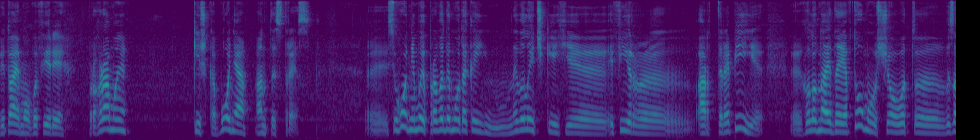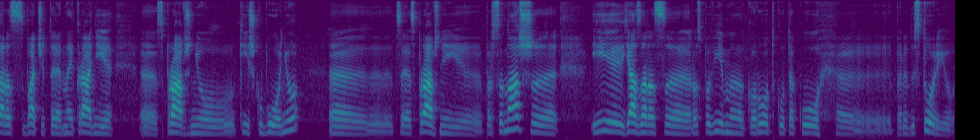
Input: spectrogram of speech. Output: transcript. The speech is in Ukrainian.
Вітаємо в ефірі програми Кішка Боня Антистрес. Е, Сьогодні ми проведемо такий невеличкий е, ефір е, арт-терапії. Головна ідея в тому, що от ви зараз бачите на екрані справжню кішку Боню. Це справжній персонаж. І я зараз розповім коротку таку передісторію.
